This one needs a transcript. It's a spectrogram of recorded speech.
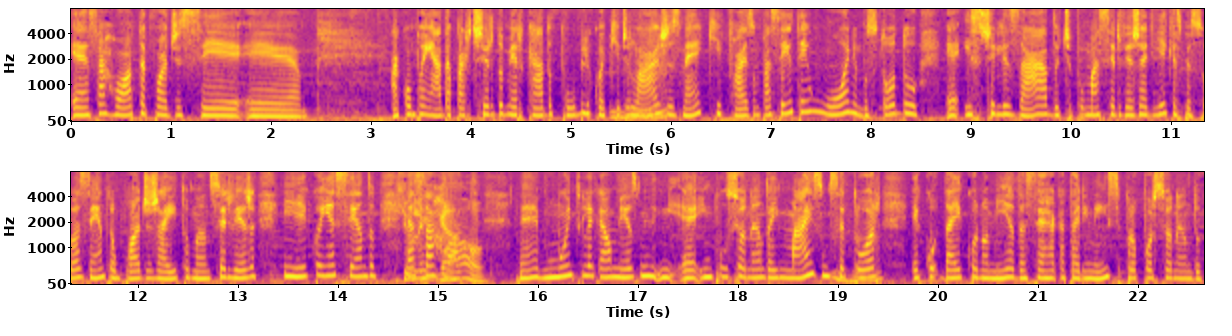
Essa rota pode ser é, acompanhada a partir do mercado público aqui de Lages, né? Que faz um passeio, tem um ônibus todo é, estilizado, tipo uma cervejaria que as pessoas entram, pode já ir tomando cerveja e ir conhecendo Que essa legal. rota. Né? Muito legal mesmo, é, impulsionando aí mais um setor eco- da economia da Serra Catarinense, proporcionando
